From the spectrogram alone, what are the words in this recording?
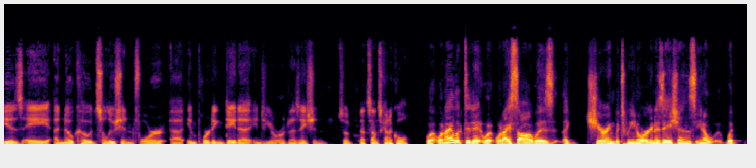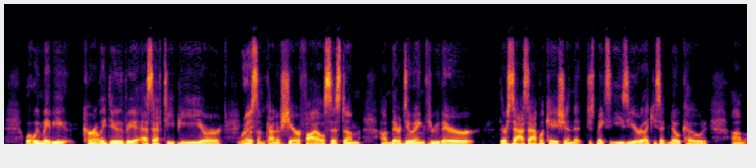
is a, a no code solution for uh, importing data into your organization. So that sounds kind of cool. When I looked at it, what, what I saw was like sharing between organizations. You know what what we maybe currently do via SFTP or you know, some kind of share file system. Um, they're doing through their their SaaS application that just makes it easier, like you said, no code. Um,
